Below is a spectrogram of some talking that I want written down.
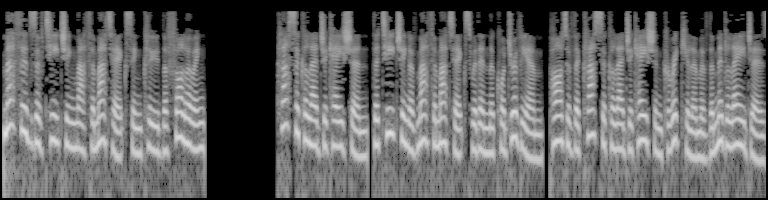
Methods of teaching mathematics include the following Classical education, the teaching of mathematics within the quadrivium, part of the classical education curriculum of the Middle Ages,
